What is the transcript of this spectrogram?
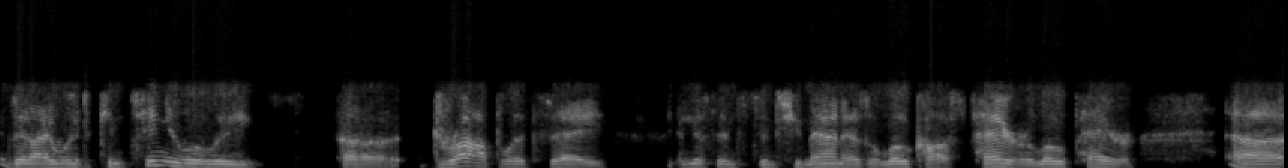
that I would continually uh, drop, let's say, in this instance, Humana as a low cost payer, low payer, uh,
